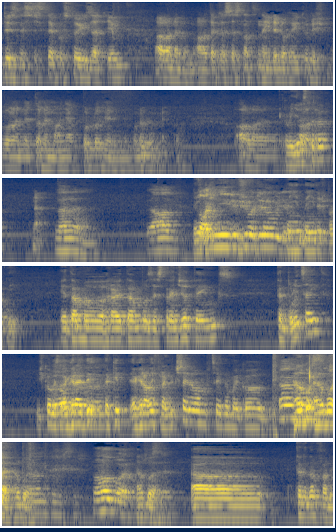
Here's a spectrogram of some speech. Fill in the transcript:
Disney si jako stojí za tím, ale nevím, ale tak zase snad nejde do hejtu, když vole, ne, to nemá nějak podložený, nebo nevím, jako. Ale, A viděli ale jste to? Ne, ne, ne. Já Není to ani nikdy v životě neuvidím. Není, není to špatný. Je tam, eh, hraje tam ze Stranger Things ten policajt. Víš, myslím, Jo, jak, hraje ty, taky, jak hráli Frankensteina, mám pocit, nebo jako... Nevím, co myslíš. No Hellboy, no, Hellboy. přesně. A ten je tam funny.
